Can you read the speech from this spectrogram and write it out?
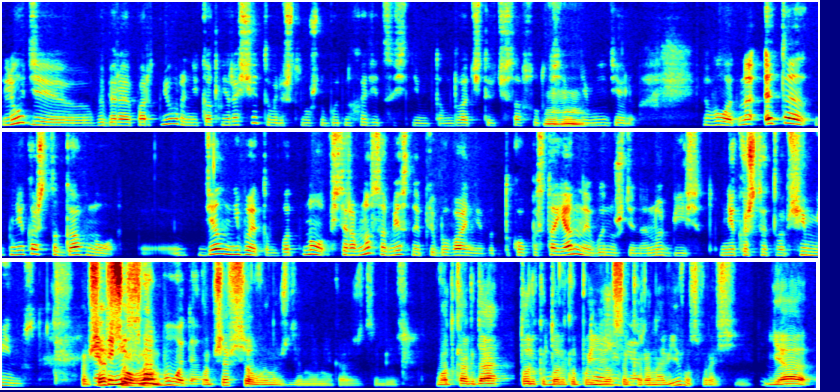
люди, выбирая партнера, никак не рассчитывали, что нужно будет находиться с ним там 24 часа в сутки, 7 Мгм. дней в неделю. Вот. Но это, мне кажется, говно. Дело не в этом. Вот, но все равно совместное пребывание, вот такое постоянное, вынужденное, оно бесит. Мне кажется, это вообще минус. Вообще это все, не свобода. вообще все вынужденное, мне кажется, бесит. Вот когда только-только Ну, появился коронавирус в России, я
